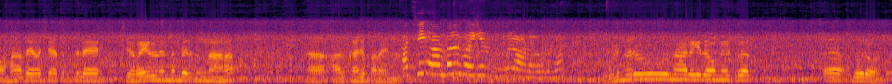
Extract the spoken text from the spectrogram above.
മഹാദേവ ക്ഷേത്രത്തിലെ ചിറയിൽ നിന്നും വരുന്നതാണ് ആൾക്കാർ പറയുന്നത്. അച്ഛൻ ഈ അമ്പലം ഭയങ്കര ദൂരമാണ് ഇവിടുന്ന്. ഇവിടുന്ന് ഒരു നാല് കിലോമീറ്റർ ദൂരമുണ്ട്.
